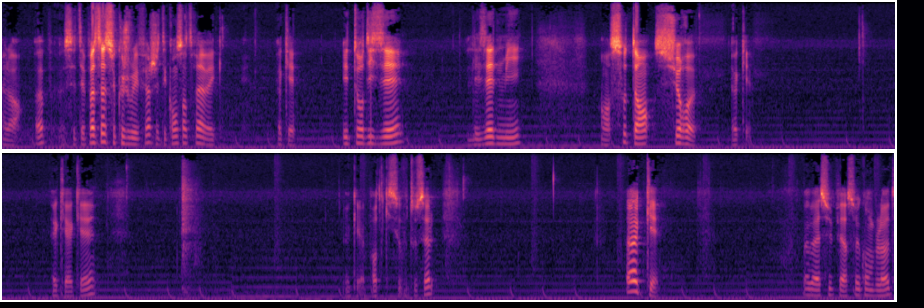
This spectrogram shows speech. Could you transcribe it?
Alors, hop, c'était pas ça ce que je voulais faire, j'étais concentré avec... Ok. Étourdissez les ennemis en sautant sur eux. Ok. Ok, ok. Ok, la porte qui s'ouvre tout seul. Ok. Ouais bah super, second blood.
